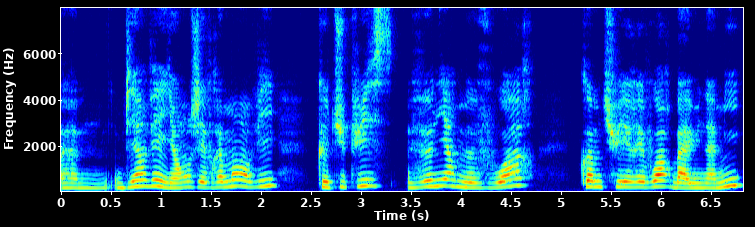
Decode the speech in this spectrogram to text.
euh, bienveillant. J'ai vraiment envie que tu puisses venir me voir comme tu irais voir bah, une amie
